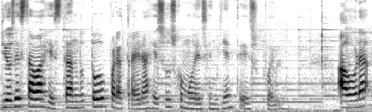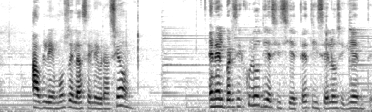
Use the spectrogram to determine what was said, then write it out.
Dios estaba gestando todo para traer a Jesús como descendiente de su pueblo. Ahora hablemos de la celebración. En el versículo 17 dice lo siguiente.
